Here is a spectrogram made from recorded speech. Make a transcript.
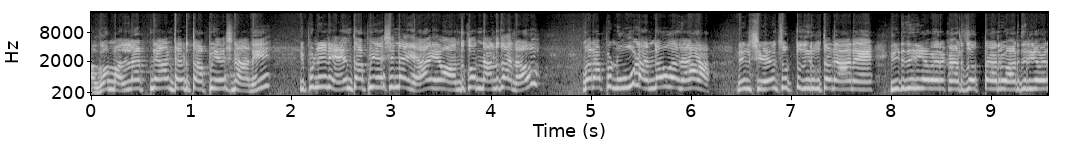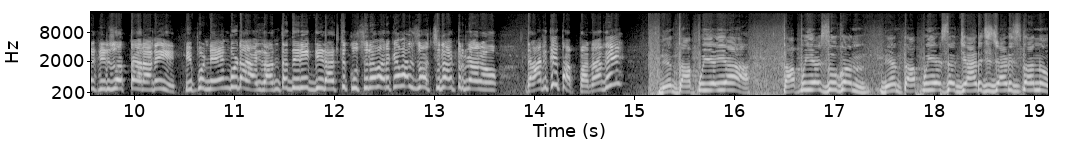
అగో మళ్ళీ అట్నే అంటాడు తప్పు చేసినా అని. ఇప్పుడు నేను ఏం తప్పు చేసినాయ్యా ఏం అందుకొని అనుతాను మరి అప్పుడు నువ్వు కూడా అన్నావు కదా? నేను చేను చుట్టూ తిరుగుతానా అనే? ఇటు తిరిగే వరకు అటు చూస్తారు అటు తిరిగే వరకు ఇటు చూస్తారని ఇప్పుడు నేను కూడా ఇదంతా తిరిగి గిడ వచ్చి కూర్చునే వరకే వాళ్ళు వచ్చినట్టున్నాను దానికే తప్ప నాది? నేను తప్పు చెయ్యా. తప్పు చేసి తూకొని నేను తప్పు చేస్తే జాడిచి జాడిస్తాను.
